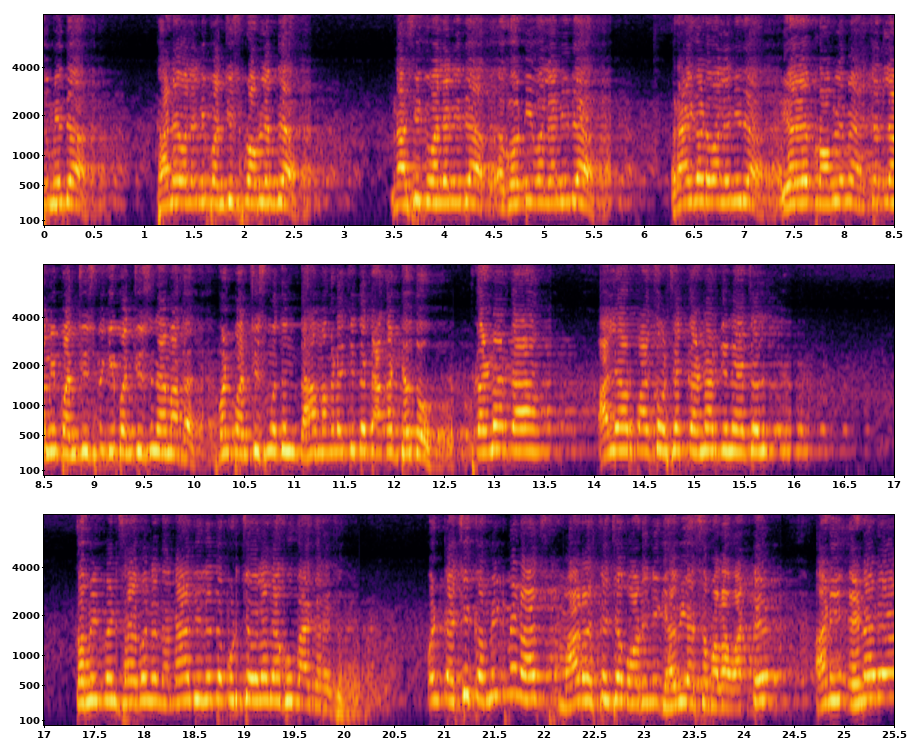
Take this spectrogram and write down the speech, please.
तुम्ही द्या. ठाणेवाल्यांनी पंचवीस प्रॉब्लेम द्या. नाशिकवाल्यांनी द्या अघोटीवाल्यांनी द्या रायगडवाल्यांनी द्या. हे हे प्रॉब्लेम आहे. ह्याच्यातले आम्ही पंचवीसपैकी पंचवीस नाही मागत. पण पंचवीसमधून दहा मागण्याची तर ताकद ठेवतो. करणार का? आल्यावर पाच वर्षात करणार की नाही याचं? कमिटमेंट साहेबांना नाही दिले तर पुढच्या वेळेला दाखवू काय करायचं. पण त्याची कमिटमेंट आज महाराष्ट्राच्या बॉडीने घ्यावी असं मला वाटते आणि येणाऱ्या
